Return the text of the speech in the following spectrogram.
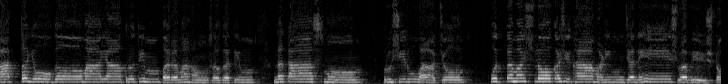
आत्तयोगमायाकृतिम् परमहंसगतिम् नतास्म। ऋषिरुवाच उत्तमश्लोकशिखामणिम् जनेष्वभीष्टो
